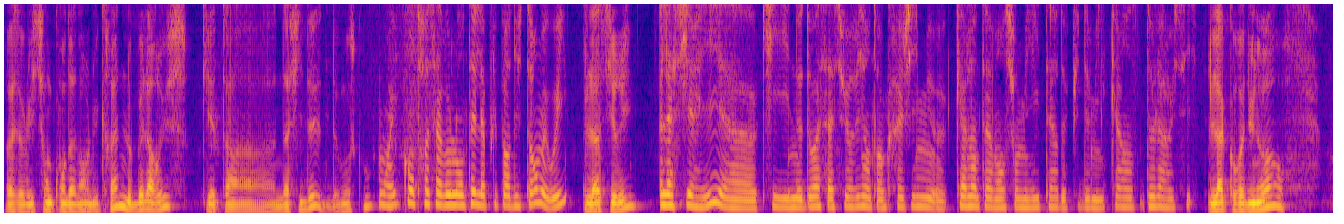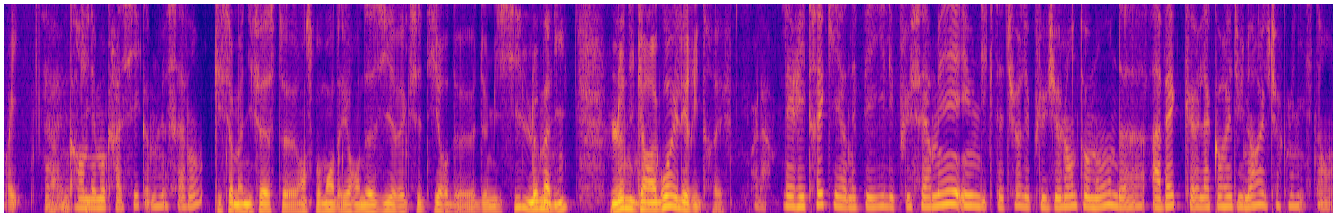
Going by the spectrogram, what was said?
résolution condamnant l'Ukraine. Le Bélarus, qui est un affidé de Moscou. Oui, contre sa volonté la plupart du temps, mais oui. La Syrie la Syrie, qui ne doit sa survie en tant que régime qu'à l'intervention militaire depuis 2015 de la Russie. La Corée du Nord? Oui, une grande démocratie, comme nous le savons. Qui se manifeste en ce moment d'ailleurs en Asie avec ses tirs de, de missiles, le Mali, le Nicaragua et l'Érythrée. Voilà. L'Érythrée qui est un des pays les plus fermés et une dictature les plus violentes au monde, euh, avec la Corée du Nord et le Turkménistan.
